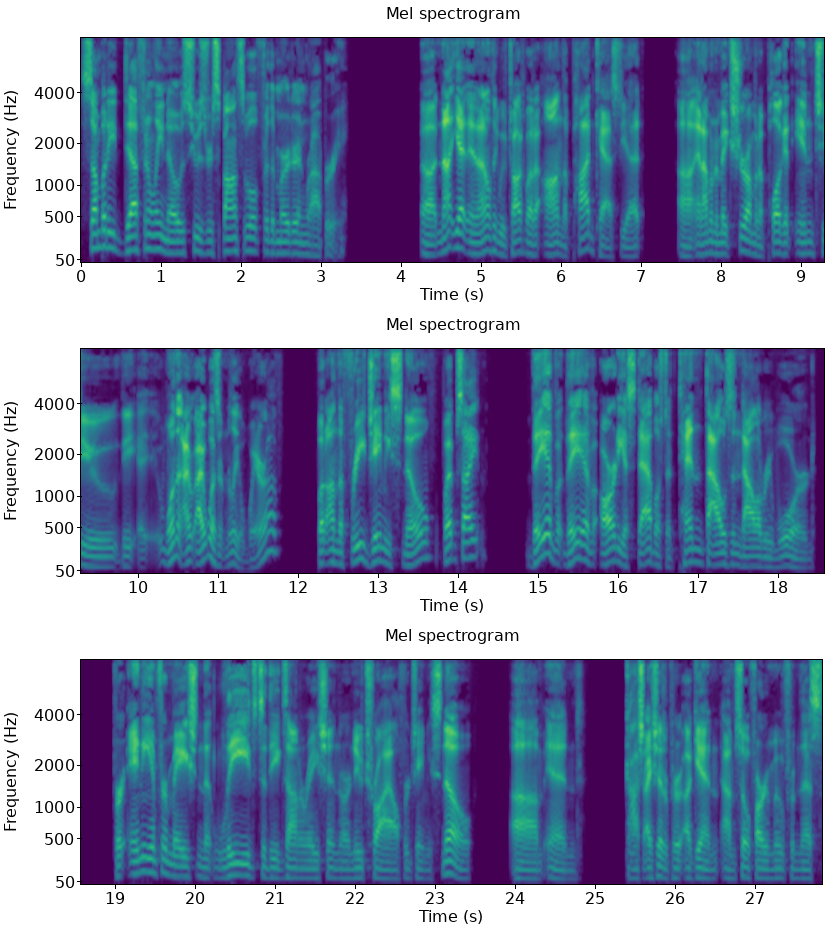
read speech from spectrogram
Somebody definitely knows who's responsible for the murder and robbery. Uh, not yet, and I don't think we've talked about it on the podcast yet. Uh, and I'm going to make sure I'm going to plug it into the uh, one that I, I wasn't really aware of, but on the free Jamie Snow website, they have they have already established a ten thousand dollar reward for any information that leads to the exoneration or new trial for Jamie Snow. Um, and gosh, I should have again. I'm so far removed from this,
